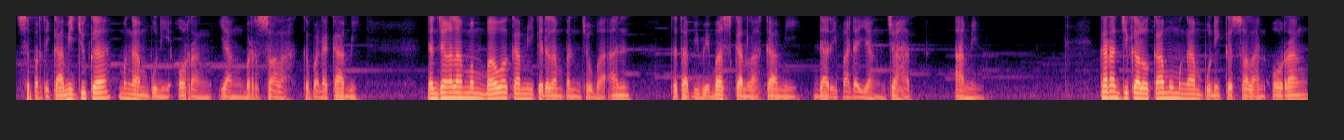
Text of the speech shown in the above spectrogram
seperti kami juga mengampuni orang yang bersalah kepada kami. Dan janganlah membawa kami ke dalam pencobaan, tetapi bebaskanlah kami daripada yang jahat. Amin. Karena jikalau kamu mengampuni kesalahan orang,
